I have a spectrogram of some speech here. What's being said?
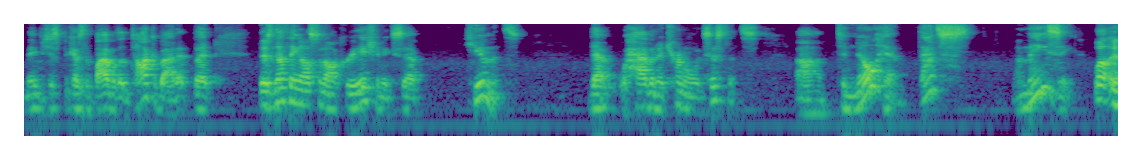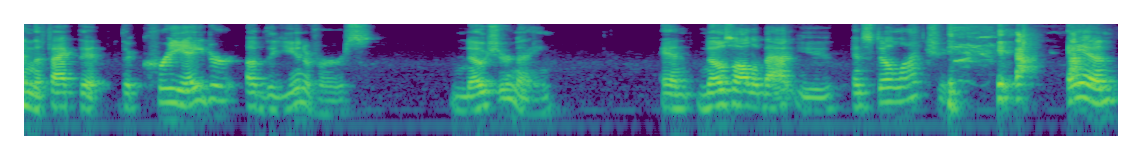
maybe just because the Bible didn't talk about it, but there's nothing else in all creation except humans that have an eternal existence. Uh, to know Him, that's amazing. Well, and the fact that the Creator of the universe knows your name and knows all about you and still likes you. yeah. And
